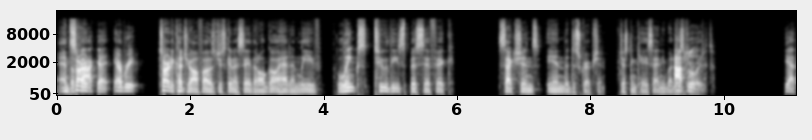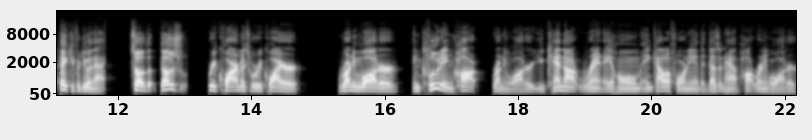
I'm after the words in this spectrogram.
And The sorry, fact that every sorry to cut you off. I was just going to say that I'll go ahead and leave links to these specific sections in the description, just in case anybody. Absolutely. Yeah, thank you for doing that. So th- those requirements will require running water, including hot running water. You cannot rent a home in California that doesn't have hot running water.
